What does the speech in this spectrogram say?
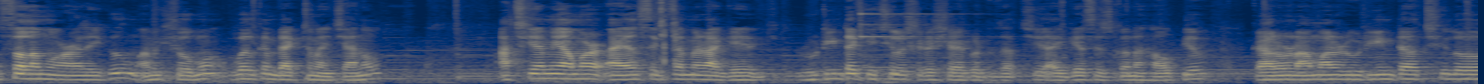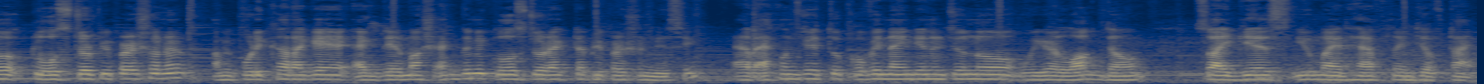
আসসালামু আলাইকুম, আমি Soum welcome back to my channel আজকে আমি আমার আইএলস এক্সামের আগে রুটিনটা কী ছিল সেটা শেয়ার করতে যাচ্ছি। I guess is gonna help you কারণ আমার রুটিনটা ছিল ক্লোজ ডোর প্রিপারেশনের আমি পরীক্ষার আগে এক দেড় মাস একদমই ক্লোজ ডোর একটা প্রিপারেশন নিয়েছি। আর এখন যেহেতু কোভিড নাইন্টিনের জন্য we are lockdown so I guess you might have plenty of time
